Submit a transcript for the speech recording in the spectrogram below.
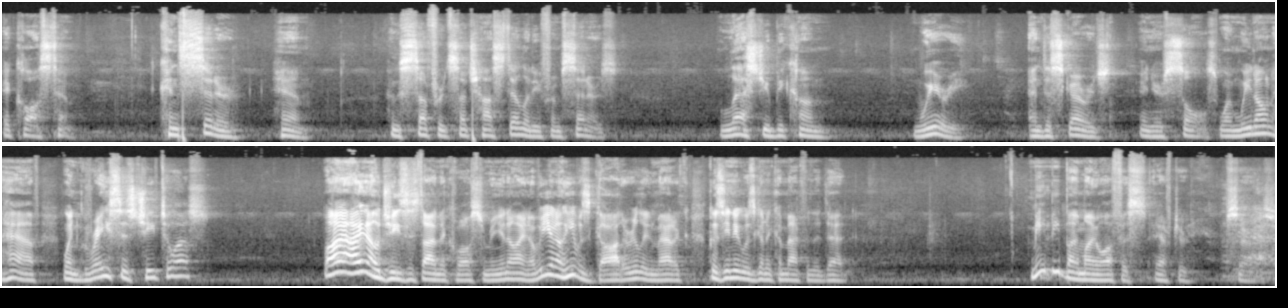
It cost him. Consider him who suffered such hostility from sinners, lest you become weary and discouraged in your souls. When we don't have, when grace is cheap to us, well, I, know Jesus died on the cross for me. You know, I know. But, you know, he was God. It really didn't matter because he knew he was going to come back from the dead. Meet me by my office after service.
